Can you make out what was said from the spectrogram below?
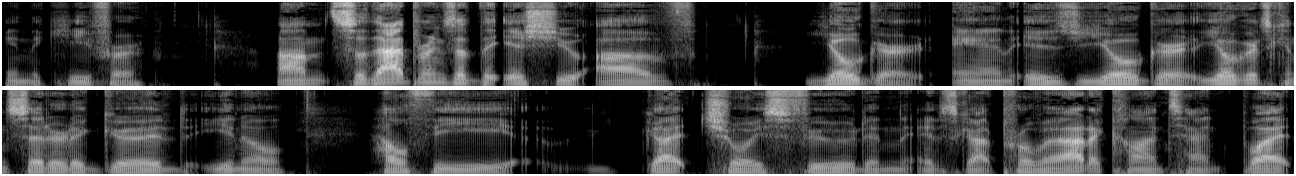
in the kefir. Um, so that brings up the issue of yogurt and is yogurt yogurt's considered a good you know healthy gut choice food and it's got probiotic content. But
